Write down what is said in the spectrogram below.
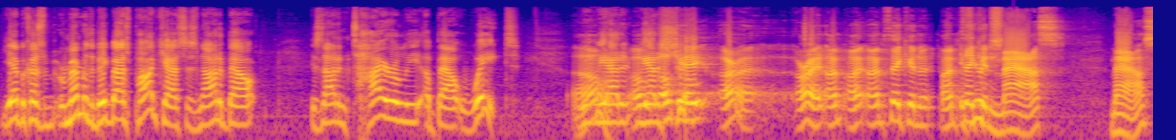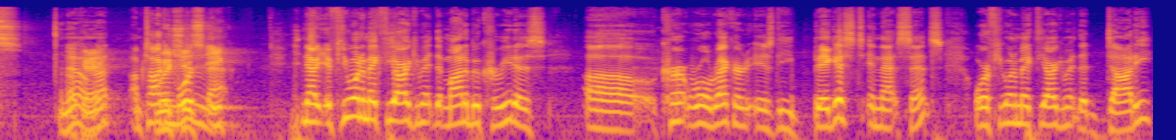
The... Yeah, because remember, the Big Bass podcast is not about is not entirely about weight. Oh, we, we oh, had a, we oh, had a oh, okay. show. All right, all right. I'm I, am i am thinking I'm thinking mass, mass. No, okay, not, I'm talking more than that. Now, if you want to make the argument that Manabu Kurita's uh, current world record is the biggest in that sense, or if you want to make the argument that Dottie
